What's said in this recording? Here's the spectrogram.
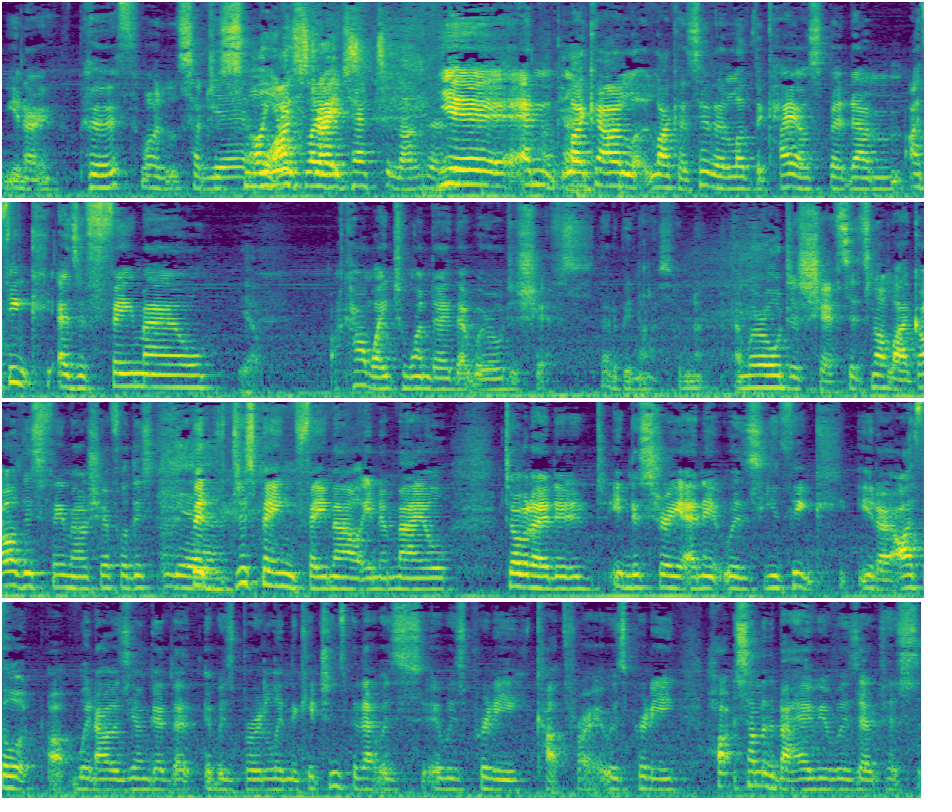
you know, Perth, well, such a Yeah. small oh, you isolated straight town. to London? Yeah, and Okay. like I like I said, I love the chaos, but um, I think as a female, Yeah. I can't wait to one day that we're all just chefs. That'd be nice, wouldn't it? And we're all just chefs. It's not like oh, this female chef or this, Yeah. but just being female in a male dominated industry and it was you think you know i thought uh, when i was younger that it was brutal in the kitchens but that was it was pretty cutthroat it was pretty hot some of the behavior was just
